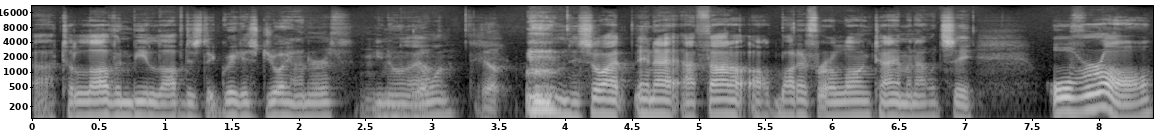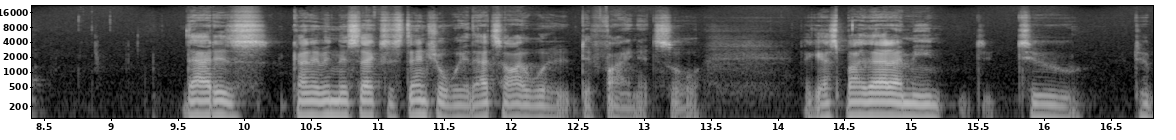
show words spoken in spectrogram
uh, to love and be loved is the greatest joy on earth you know that Yep. one Yep. so I and I, I thought about it for a long time, and I would say, overall, that is kind of in this existential way. That's how I would define it. So, I guess by that I mean to to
